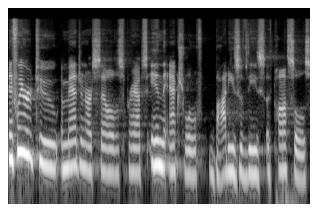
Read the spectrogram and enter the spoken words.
And if we were to imagine ourselves perhaps in the actual bodies of these apostles,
